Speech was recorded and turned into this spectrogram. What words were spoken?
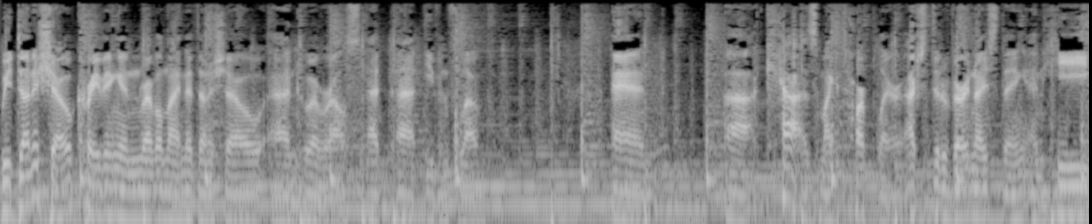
we'd done a show. Craving and Revel Nine had done a show, and whoever else at, at Even Flow. And uh, Kaz, my guitar player, actually did a very nice thing, and he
